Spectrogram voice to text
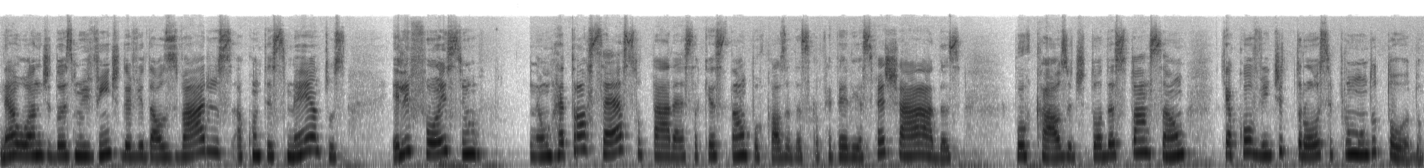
né, o ano de 2020 devido aos vários acontecimentos ele foi sim, um, né, um retrocesso para essa questão por causa das cafeterias fechadas, por causa de toda a situação que a Covid trouxe para o mundo todo.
